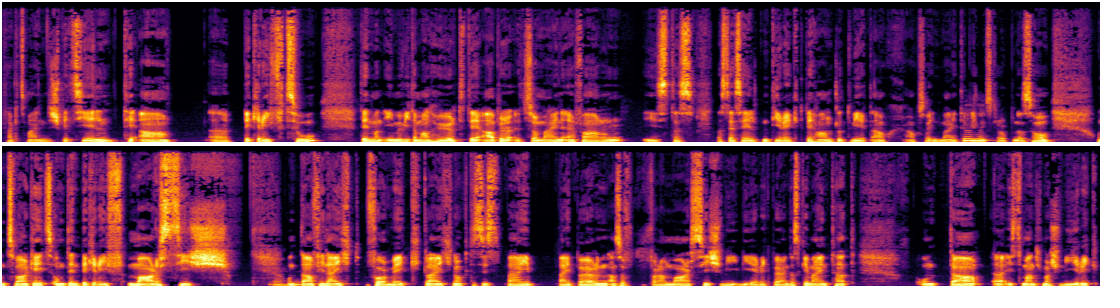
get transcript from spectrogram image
sag jetzt mal, einem speziellen TA äh, Begriff zu, den man immer wieder mal hört, der aber, so meine Erfahrung, ist, dass, dass der selten direkt behandelt wird, auch, auch so in Weiterbildungsgruppen mhm. oder so. Und zwar geht's um den Begriff Marsisch. Mhm. Und da vielleicht vorweg gleich noch, das ist bei, bei Byrne, also vor allem Marsisch, wie, wie Eric Byrne das gemeint hat. Und da äh, ist manchmal schwierig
